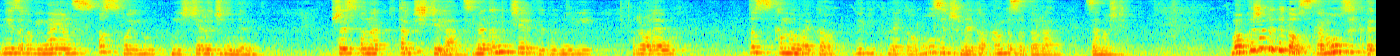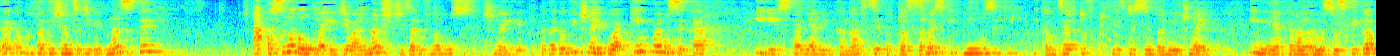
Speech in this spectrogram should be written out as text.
nie zapominając o swoim mieście rodzinnym. Przez ponad 40 lat znakomicie wypełnili rolę doskonałego, wybitnego, muzycznego ambasadora Zamościa. Małgorzata Dybowska, muzyk, pedagog 2019, a osnową dla jej działalności, zarówno muzycznej, jak i pedagogicznej, była piękna muzyka i jej wspaniali wykonawcy podczas zamojskich dni muzyki i koncertów Orkiestry Symfonicznej imienia Karola Mysłowskiego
